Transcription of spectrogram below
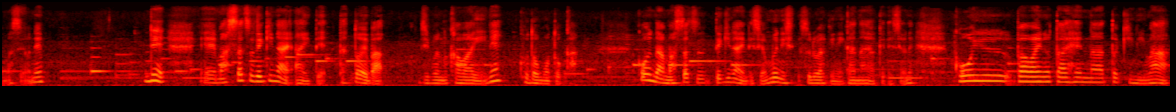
ますよね。で、えー、抹殺できない相手例えば自分の可愛いね子供とかこういうのは抹殺できないんですよ。無にするわけにいかないわけですよね。こういう場合の大変な時には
